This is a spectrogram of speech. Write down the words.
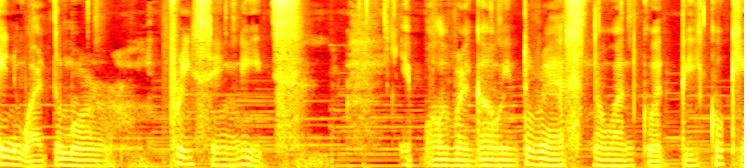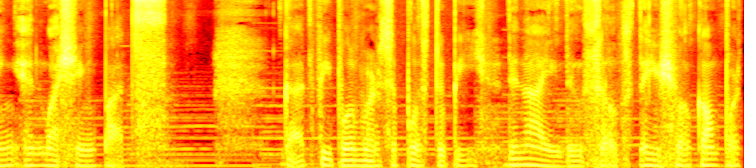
inward to more pressing needs. If all were going to rest, no one could be cooking and washing pots. God's people were supposed to be denying themselves the usual comfort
